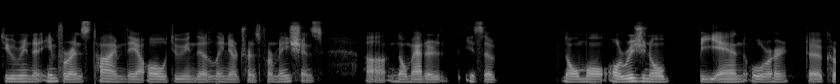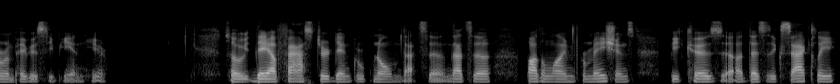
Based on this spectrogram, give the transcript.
during the inference time, they are all doing the linear transformations, uh, no matter it's a normal original BN or the current paper CBN here. So they are faster than group norm. That's a, that's a bottom line information because uh, that's exactly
